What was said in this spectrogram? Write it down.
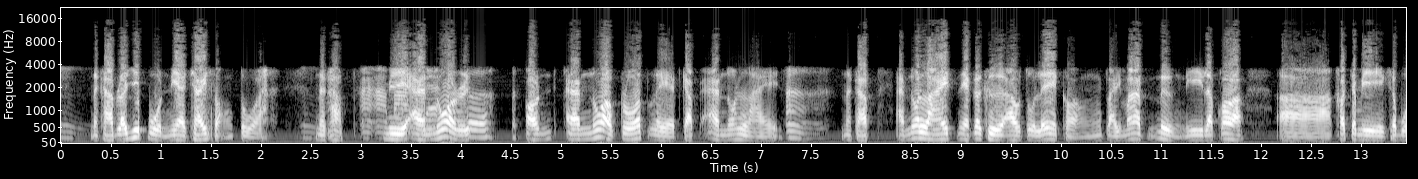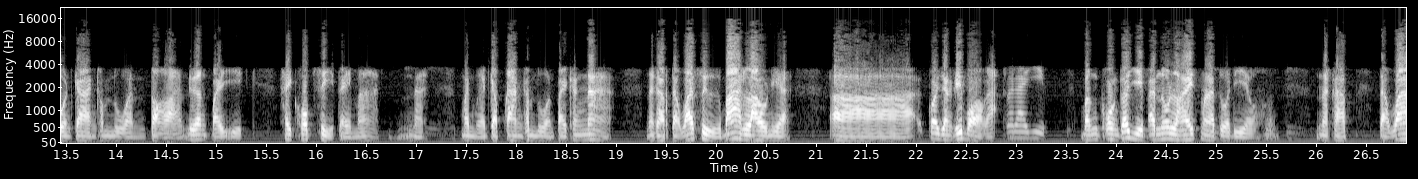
อืมนะครับ แล้วญี่ปุ่นเนี่ยใช้สองตัวอืมนะครับอ่าอ่ามีา annual เออ annual growth rate กับ annualized อ่านะครับ annualized เนี่ยก็คือเอาตัวเลขของไตรมาสหนึ่งนี้แล้วก็อ่าเขาจะมีกระบวนการคำนวณต่อเนื่องไปอีกให้ครบสี่ไตรมาสนะ มันเหมือนกับการคำนวณไปข้างหน้านะครับ แต่ว่าสื่อบ้านเราเนี่ยอ่าก็อย่างที่บอกอะเวลาหยิบ บางคนก็หยิบ annualize มาตัวเดียวนะครับ แต่ว่า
